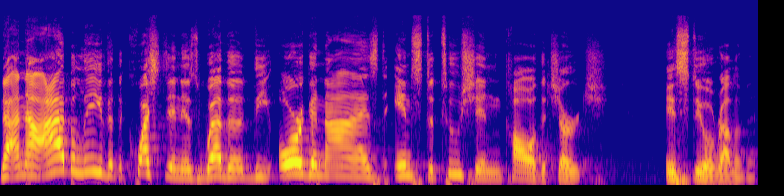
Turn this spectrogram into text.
Now, now, I believe that the question is whether the organized institution called the church is still relevant.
